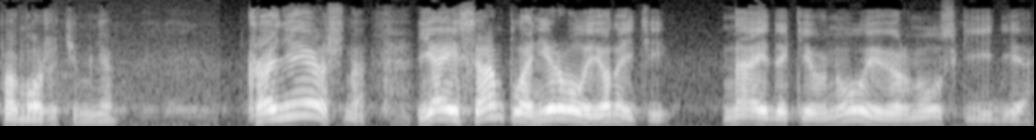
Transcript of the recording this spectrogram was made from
«Поможете мне?» «Конечно! Я и сам планировал ее найти». Найда кивнула и вернулась к еде.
